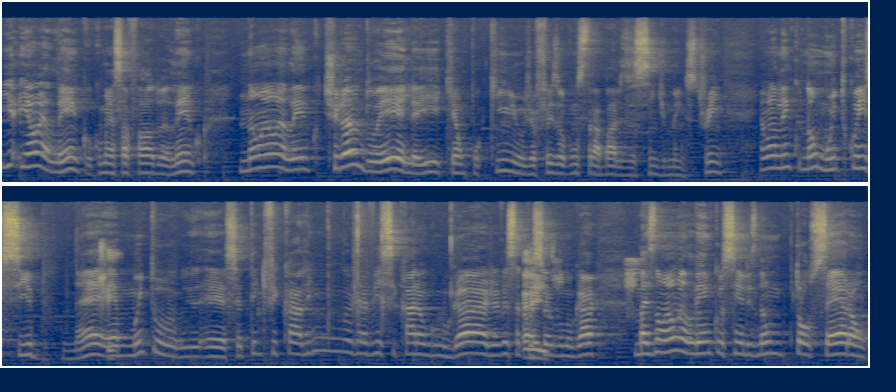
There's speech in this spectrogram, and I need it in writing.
E, e é um elenco, começar a falar do elenco, não é um elenco, tirando ele aí, que é um pouquinho, já fez alguns trabalhos assim de mainstream, é um elenco não muito conhecido, né? Sim. É muito. É, você tem que ficar ali. Hum, eu já vi esse cara em algum lugar, já vi essa é pessoa é em algum lugar. Mas não é um elenco assim, eles não trouxeram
